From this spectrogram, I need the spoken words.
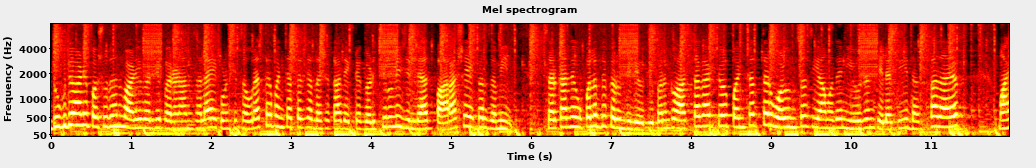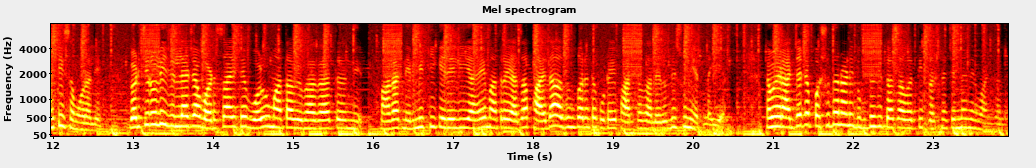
दुग्ध आणि पशुधन वाढीवरती परिणाम झाला. एकोणीसशे चौऱ्याहत्तर पंच्याहत्तरच्या दशकात एकट्या गडचिरोली जिल्ह्यात बाराशे एकर जमीन सरकारने उपलब्ध करून दिली होती. परंतु आजतागायत केवळ पंच्याहत्तर वळूंचंच यामध्ये नियोजन केल्याची धक्कादायक माहिती समोर आली. गडचिरोली जिल्ह्याच्या वडसा इथे वळू माता विभागात नि- भागात निर्मिती केलेली आहे. मात्र याचा फायदा अजूनपर्यंत कुठेही फारसा झालेला दिसून येत नाहीये. त्यामुळे राज्याच्या पशुधन आणि दुग्ध विकासावरती प्रश्नचिन्ह निर्माण झालं.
